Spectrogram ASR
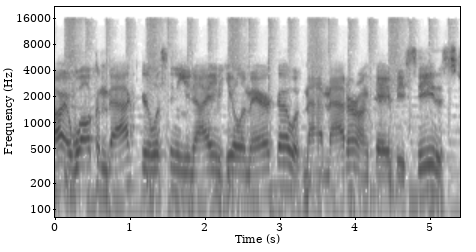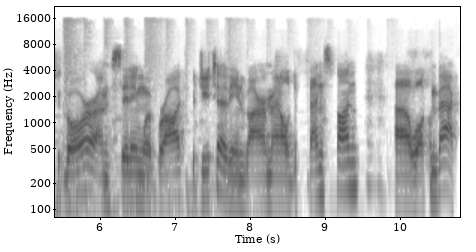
All right, welcome back. You're listening to Unite and Heal America with Matt Mattern on KABC. This is Tagore. I'm sitting with Rod Fujita of the Environmental Defense Fund. Uh, welcome back.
